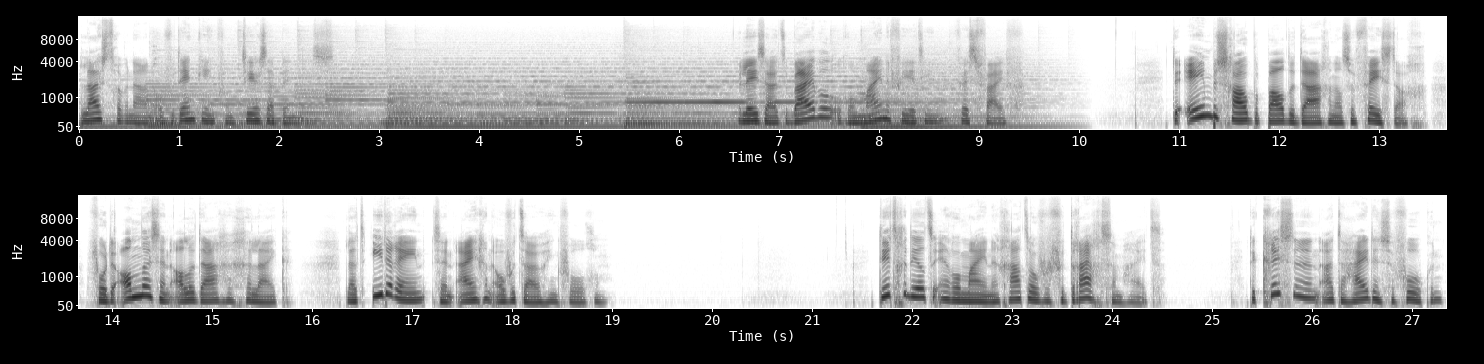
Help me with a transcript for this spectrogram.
luisteren we naar een overdenking van Teerza Bendis. We lezen uit de Bijbel Romeinen 14, vers 5. De een beschouwt bepaalde dagen als een feestdag, voor de ander zijn alle dagen gelijk. Laat iedereen zijn eigen overtuiging volgen. Dit gedeelte in Romeinen gaat over verdraagzaamheid. De christenen uit de heidense volken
